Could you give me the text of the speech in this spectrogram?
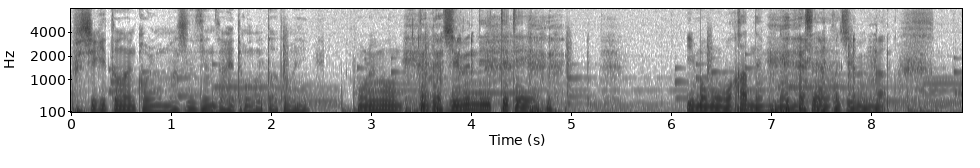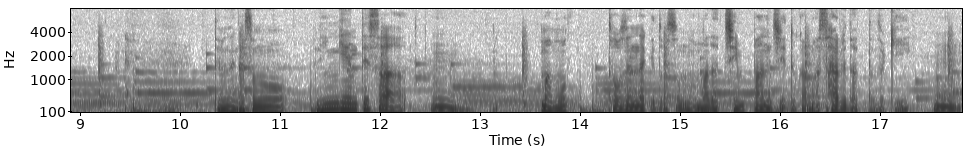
不思議となんか俺もマジで全然入ってこなかった頭に。俺もなんか自分で言ってて今もう分かんないもん何言ってたのか自分が。でもなんかその人間ってさうん。まあもう当然だけどそのまだチンパンジーとか、まあ、猿だった時うん。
